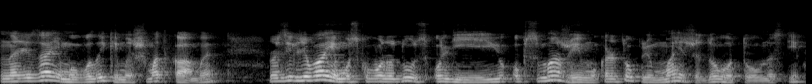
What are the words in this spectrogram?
нарізаємо великими шматками, розігріваємо сковороду з олією, обсмажуємо картоплю майже до готовності,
